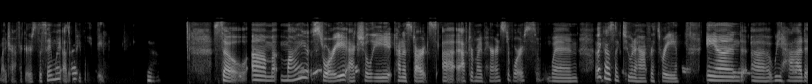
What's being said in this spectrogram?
my traffickers the same way other people would be so, um, my story actually kind of starts uh, after my parents' divorce when I think I was like two and a half or three. And uh, we had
